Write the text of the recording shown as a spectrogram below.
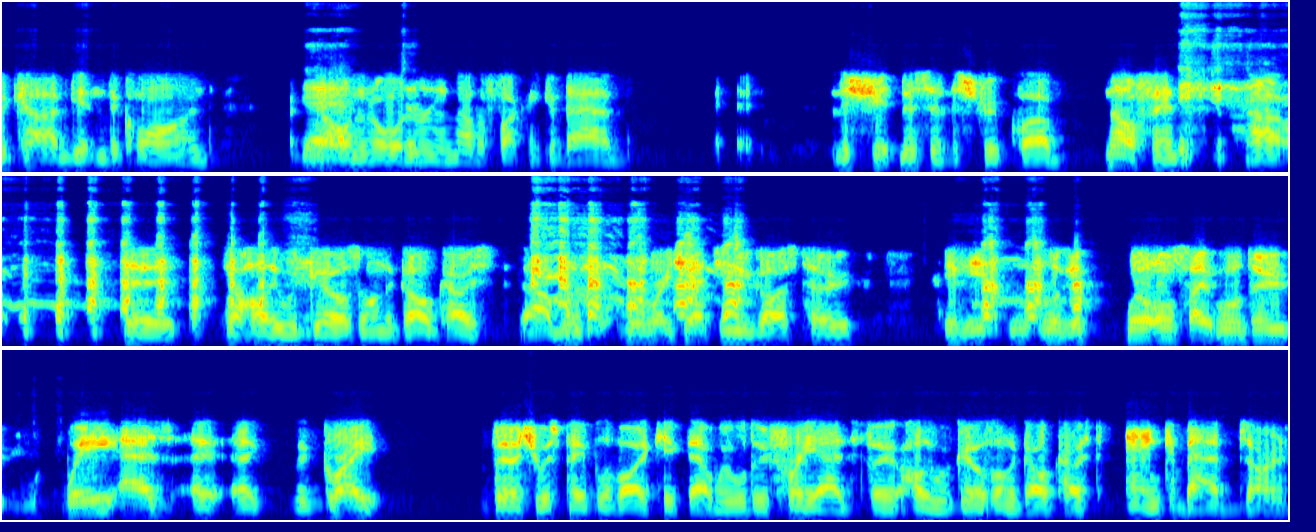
the card getting declined, Yeah, going and ordering another fucking kebab, the shitness of the strip club. No offense uh, to to Hollywood girls on the Gold Coast. Uh, we'll, we'll reach out to you guys too. If, if, look, if we'll also we'll do we as a, a, the great virtuous people of I kicked out. We will do free ads for Hollywood girls on the Gold Coast and Kebab Zone.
